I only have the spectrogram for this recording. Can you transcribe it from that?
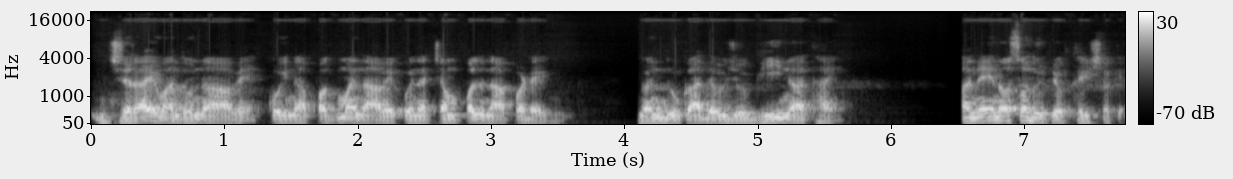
જરાય વાંધો ના આવે, કોઈના પગમાં ના આવે, કોઈના ચંપલ ના પડે, ગંદુ કાદવ જો ઘી ના થાય, અને એનો સદુપયોગ થઈ શકે.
